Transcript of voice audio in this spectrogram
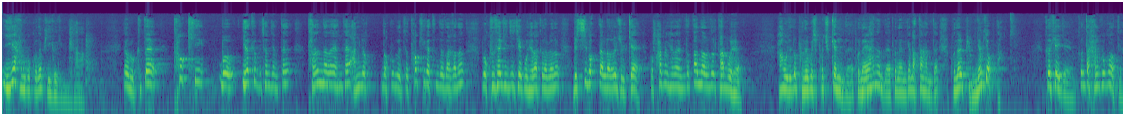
이게 한국군의 비극입니다. 여러분 그때 터키 뭐 이라크 전쟁 때 다른 나라한테 압력 넣고 그랬죠. 터키 같은 데다가는 뭐 군사기지 제공해라 그러면은 몇십억 달러를 줄게 뭐 파병해라 했는데 딴 나라들 다 뭐해요. 아 우리도 보내고 싶어 죽겠는데 보내야 하는데 보내는 게 마땅한데 보낼 병력이 없다. 그렇게 얘기해요. 그런데 한국은 어때요?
